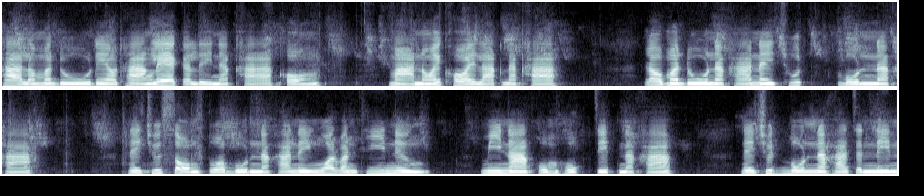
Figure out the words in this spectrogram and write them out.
ค่ะเรามาดูแนวทางแรกกันเลยนะคะของหมาน้อยคอยรักนะคะ เรามาดูนะคะในชุดบนนะคะ ในชุดสองตัวบนนะคะ ในงวดวันที่หนึ่งมีนาคมหกเจ็ดนะคะ ในชุดบนนะคะจะเน้น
